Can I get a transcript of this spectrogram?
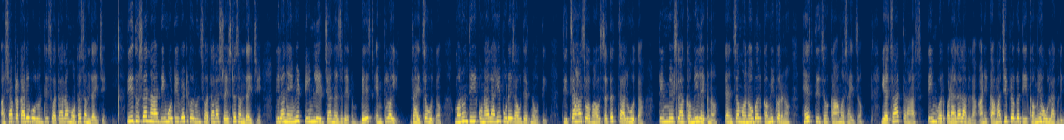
अशा प्रकारे बोलून ती स्वतःला मोठं समजायची. ती दुसऱ्यांना डिमोटिवेट करून स्वतःला श्रेष्ठ समजायची. तिला नेहमी टीम लीडच्या नजरेत बेस्ट एम्प्लॉई राहायचं होतं. म्हणून ती कुणालाही पुढे जाऊ देत नव्हती. तिचा हा स्वभाव सतत चालू होता. टीममेट्सला कमी लेखणं त्यांचं मनोबल कमी करणं हेच तिचं काम असायचं. याचा त्रास टीमवर पडायला लागला आणि कामाची प्रगती कमी होऊ लागली.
